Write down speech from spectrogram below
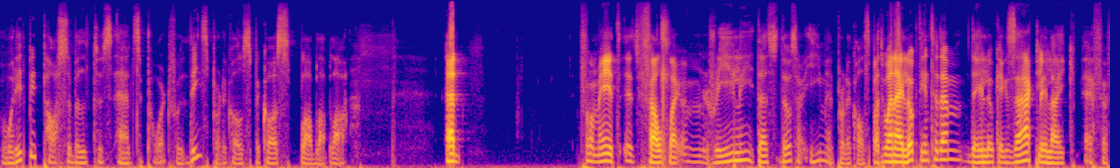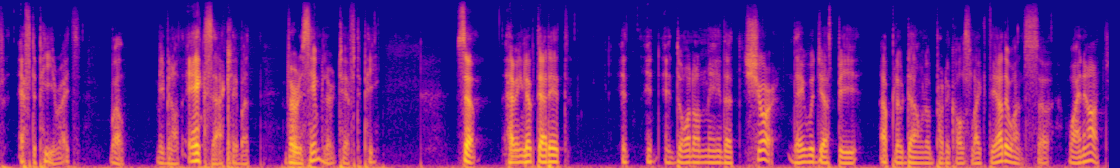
would it be possible to add support for these protocols because blah, blah, blah. And for me it, it felt like um, really? That's those are email protocols. But when I looked into them they look exactly like FF, FTP right? Well maybe not exactly but very similar to FTP so having looked at it it, it, it dawned on me that sure they would just be upload download protocols like the other ones. So why not?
